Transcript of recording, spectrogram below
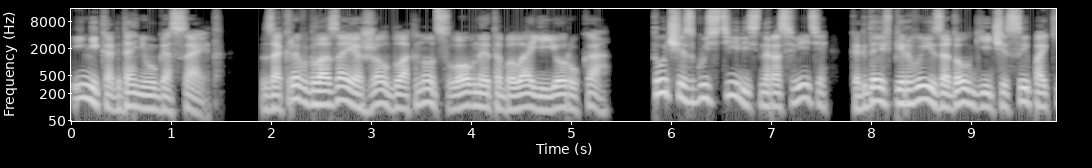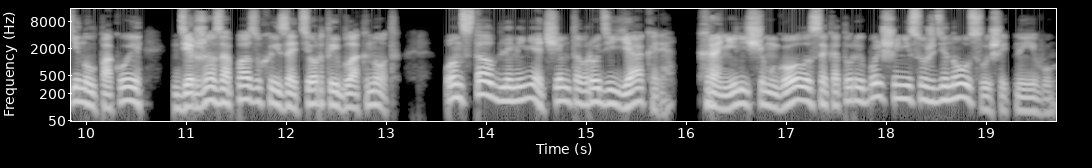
и никогда не угасает. Закрыв глаза, я сжал блокнот, словно это была ее рука. Тучи сгустились на рассвете, когда я впервые за долгие часы покинул покои, держа за пазухой затертый блокнот. Он стал для меня чем-то вроде якоря, хранилищем голоса, который больше не суждено услышать наяву.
